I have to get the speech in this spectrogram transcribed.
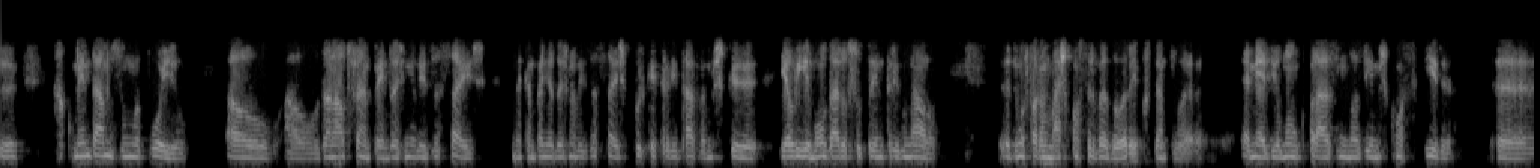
eh, recomendámos um apoio ao, ao, Donald Trump em 2016, na campanha de 2016, porque acreditávamos que ele ia moldar o Supremo Tribunal eh, de uma forma mais conservadora e, portanto, a, a médio e longo prazo nós íamos conseguir uh,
